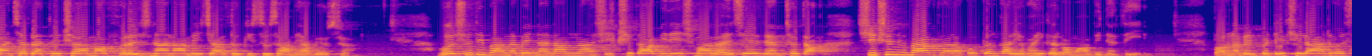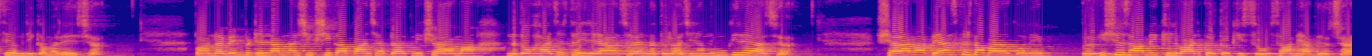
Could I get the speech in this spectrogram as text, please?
પાંચા પ્રાથમિક શાળામાં ફરજના નામે ચાલતો કિસ્સો સામે આવ્યો છે. વર્ષોથી ભાવનાબેનના નામના શિક્ષિકા વિદેશમાં રહે છે, તેમ છતાં શિક્ષણ વિભાગ દ્વારા કોઈ પણ કાર્યવાહી કરવામાં આવી નથી. ભાવનાબેન પટેલ છેલ્લા આઠ વર્ષથી અમેરિકામાં રહે છે. ભાવનાબેન પટેલ નામના શિક્ષિકા પાંચા પ્રાથમિક શાળામાં ન તો હાજર થઈ રહ્યા છે, ન તો રાજીનામું મૂકી રહ્યા છે. શાળામાં અભ્યાસ કરતા બાળકોને ભવિષ્ય સામે ખિલવાડ કરતો કિસ્સો સામે આવ્યો છે.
